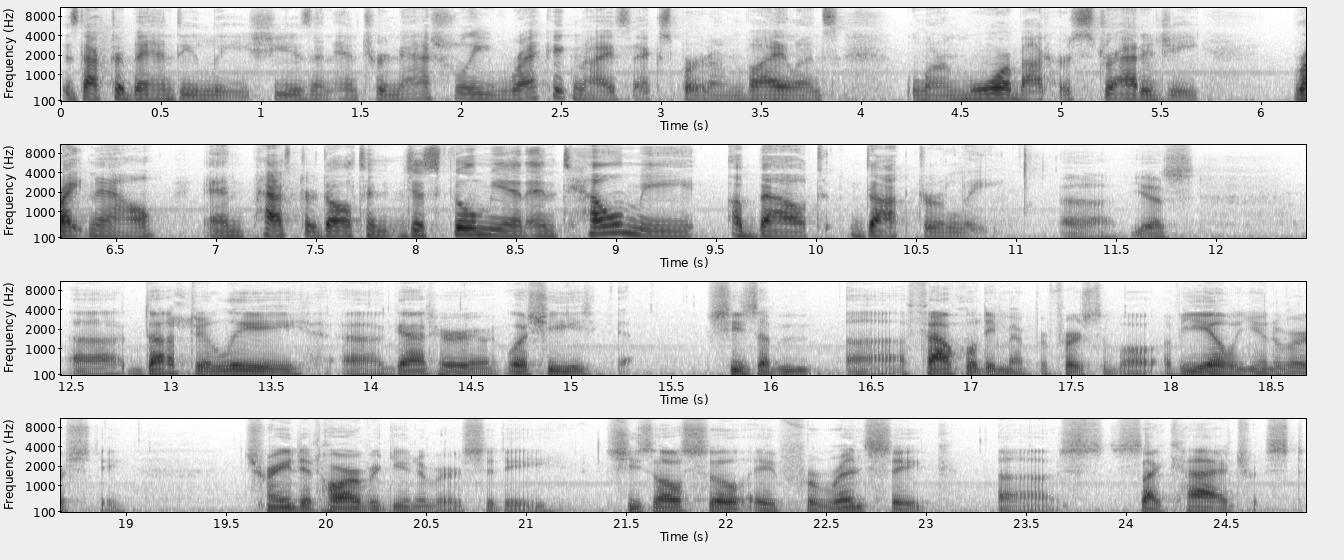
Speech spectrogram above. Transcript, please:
is Dr. Bandy Lee. She is an internationally recognized expert on violence. We'll learn more about her strategy right now. And Pastor Dalton, just fill me in and tell me about Dr. Lee. Uh, yes. Uh, Dr. Lee uh, got her, well, she, she's a, uh, a faculty member, first of all, of Yale University, trained at Harvard University. She's also a forensic uh, psychiatrist.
